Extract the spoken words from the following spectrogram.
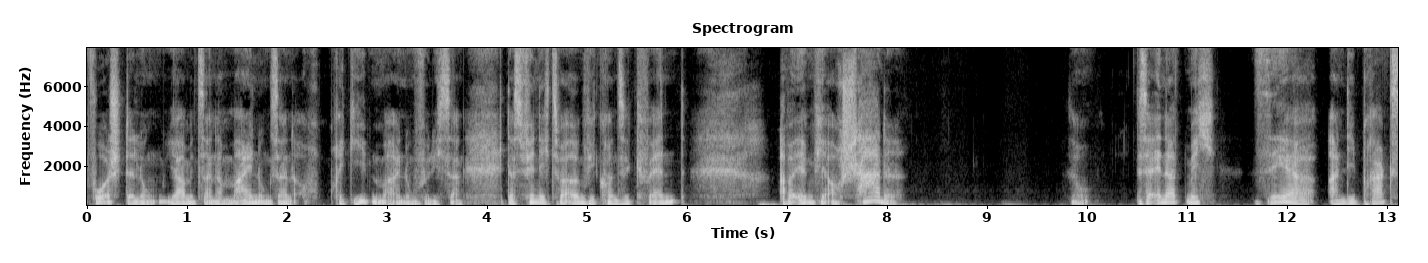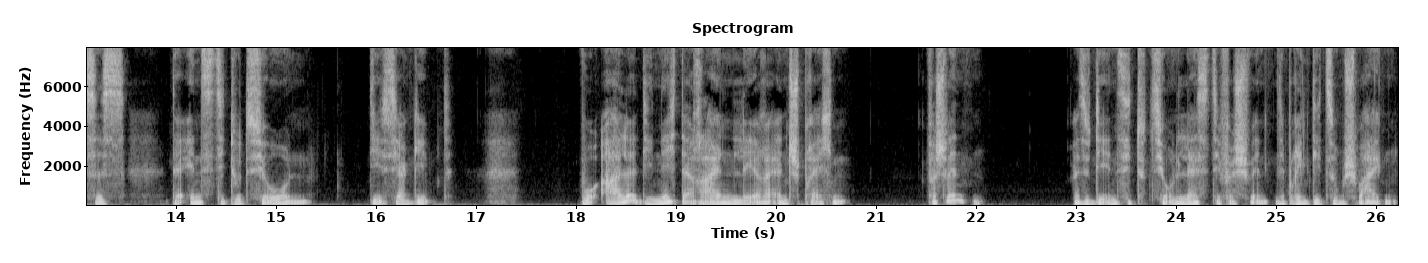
Vorstellung, ja, mit seiner Meinung, seiner auch rigiden Meinung, würde ich sagen, das finde ich zwar irgendwie konsequent, aber irgendwie auch schade. So. Es erinnert mich sehr an die Praxis der Institution, die es ja gibt, wo alle, die nicht der reinen Lehre entsprechen, verschwinden. Also die Institution lässt sie verschwinden, sie bringt die zum Schweigen.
